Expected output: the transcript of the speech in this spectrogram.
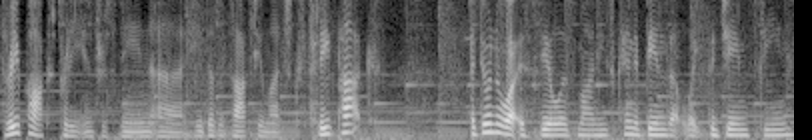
Three Pac's pretty interesting. Uh, he doesn't talk too much. Three Pac? I don't know what his deal is, man. He's kind of been that like the James Dean.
